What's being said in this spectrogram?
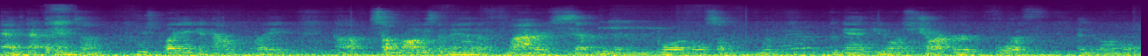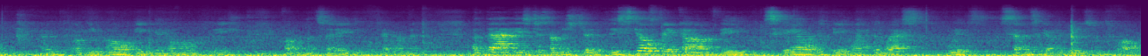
and that depends on who's playing and how to play. Uh, some ragas demand a flatter seventh than normal, some would demand, you know, a sharper fourth than normal, of the normal being the normal from, let's say, temperament. But that is just understood. They still think of the scale as being like the West with seven scale degrees with 12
